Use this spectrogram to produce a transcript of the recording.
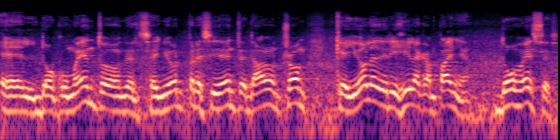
el documento del señor presidente Donald Trump, que yo le dirigí la campaña dos veces.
